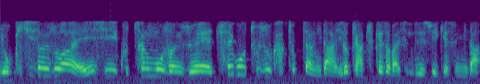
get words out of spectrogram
요키치 선수와 NC 구창모 선수의 최고 투수 각축장이다. 이렇게 압축해서 말씀드릴 수 있겠습니다.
